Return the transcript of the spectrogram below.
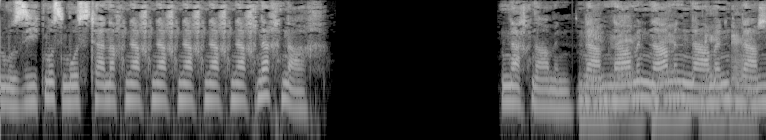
Musik muss Muster nach, nach, nach, nach, nach, nach, nach, nach. Nachnamen, Namen, Namen, Namen, Namen, Namen,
